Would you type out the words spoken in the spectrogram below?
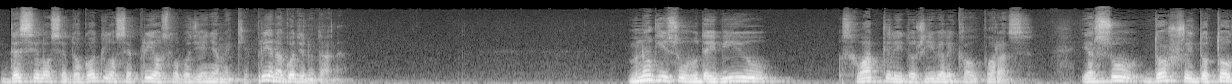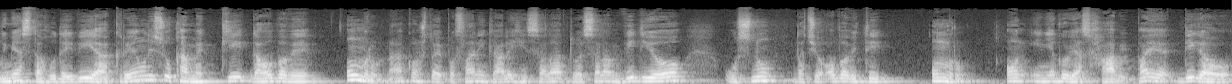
desilo se, dogodilo se prije oslobođenja Mekke. Prije na godinu dana. Mnogi su Hudejbiju shvatili i doživjeli kao poraz. Jer su došli do tog mjesta Hudejbija, krenuli su ka Mekki da obave umru nakon što je poslanik alihi salatu wasalam vidio u snu da će obaviti umru on i njegovi ashabi pa je digao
